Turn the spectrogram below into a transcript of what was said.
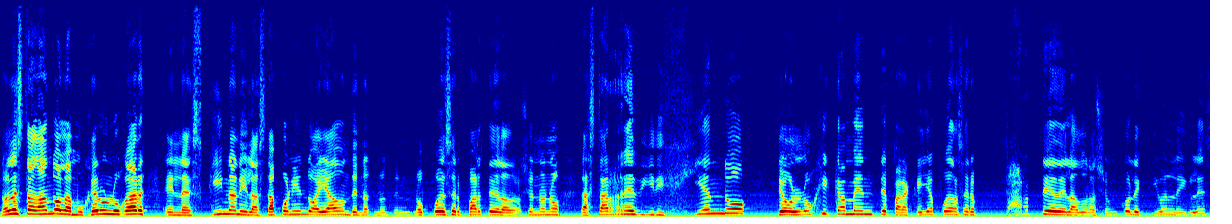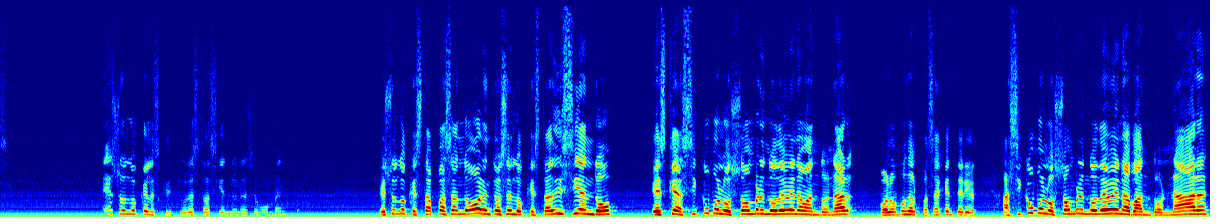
No le está dando a la mujer un lugar en la esquina ni la está poniendo allá donde no, puede ser parte de la adoración. No, no, la está redirigiendo teológicamente para que ella pueda ser parte de la adoración colectiva en la iglesia. Eso es lo que la escritura está haciendo en ese momento. Eso es lo que está pasando ahora. Entonces lo que está diciendo es que así como los hombres no deben abandonar, volvemos al pasaje anterior, así como los hombres no deben abandonar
